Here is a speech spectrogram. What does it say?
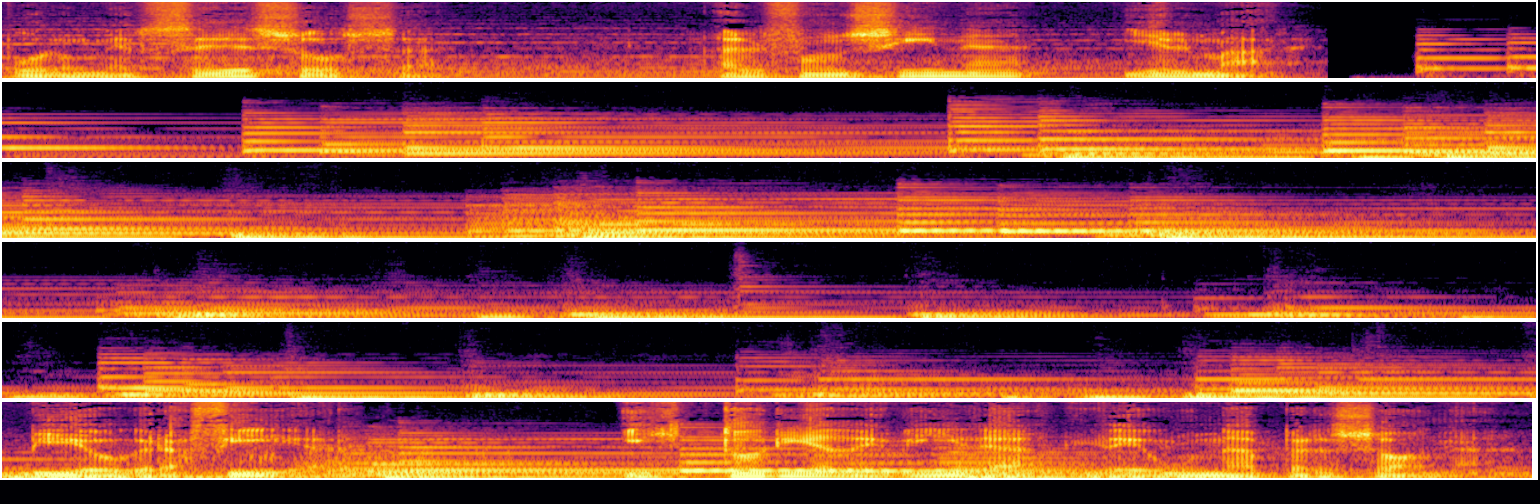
por Mercedes Sosa, Alfonsina y el mar. Historia de vida de una persona.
